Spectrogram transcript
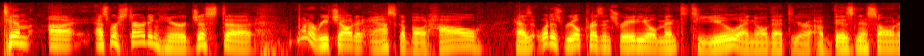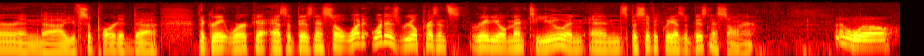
Tim, uh, as we're starting here, just uh, want to reach out and ask about how has what has Real Presence Radio meant to you? I know that you're a business owner and uh, you've supported uh, the great work as a business. So, what what has Real Presence Radio meant to you, and, and specifically as a business owner? Well,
